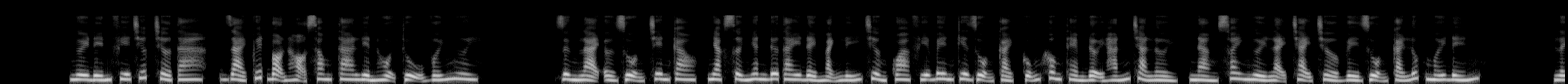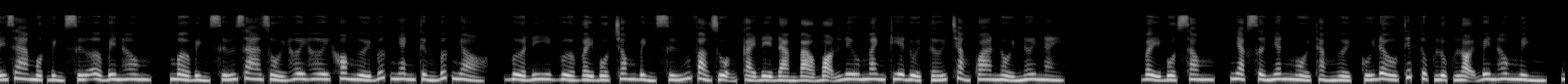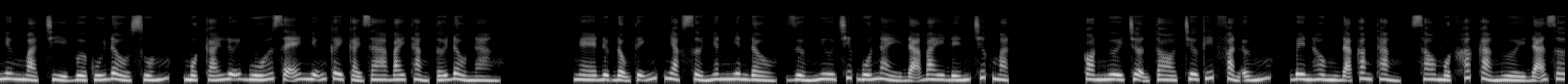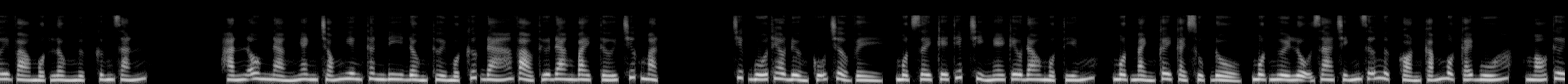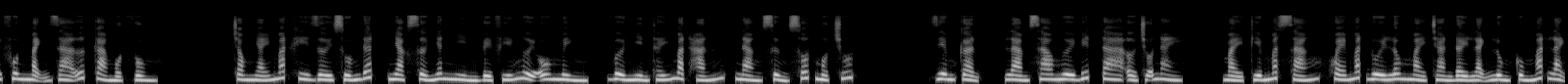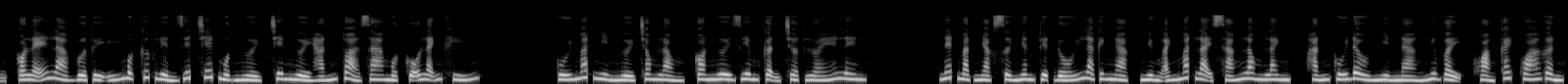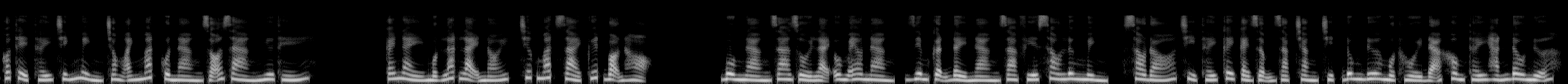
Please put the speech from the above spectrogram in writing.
Người đến phía trước chờ ta, giải quyết bọn họ xong ta liền hội tụ với ngươi. Dừng lại ở ruộng trên cao, nhạc sở nhân đưa tay đẩy mạnh Lý Trường qua phía bên kia ruộng cải cũng không thèm đợi hắn trả lời, nàng xoay người lại chạy trở về ruộng cải lúc mới đến. Lấy ra một bình sứ ở bên hông, mở bình sứ ra rồi hơi hơi kho người bước nhanh từng bước nhỏ, vừa đi vừa vẩy bột trong bình sứ vào ruộng cải để đảm bảo bọn lưu manh kia đuổi tới chẳng qua nổi nơi này. Vậy bột xong, nhạc sở nhân ngồi thẳng người cúi đầu tiếp tục lục lọi bên hông mình, nhưng mà chỉ vừa cúi đầu xuống, một cái lưỡi búa rẽ những cây cải ra bay thẳng tới đầu nàng. Nghe được động tĩnh, nhạc sở nhân nghiêng đầu, dường như chiếc búa này đã bay đến trước mặt. Còn người trợn to chưa kịp phản ứng, bên hông đã căng thẳng, sau một khắc cả người đã rơi vào một lồng ngực cứng rắn. Hắn ôm nàng nhanh chóng nghiêng thân đi đồng thời một cước đá vào thứ đang bay tới trước mặt. Chiếc búa theo đường cũ trở về, một giây kế tiếp chỉ nghe kêu đau một tiếng, một mảnh cây cải sụp đổ, một người lộ ra chính giữa ngực còn cắm một cái búa, máu tươi phun mạnh ra ướt cả một vùng. Trong nháy mắt khi rơi xuống đất, nhạc sở nhân nhìn về phía người ôm mình, vừa nhìn thấy mặt hắn, nàng sửng sốt một chút. Diêm cận, làm sao ngươi biết ta ở chỗ này? Mày kiếm mắt sáng, khóe mắt đuôi lông mày tràn đầy lạnh lùng cùng mắt lạnh, có lẽ là vừa tùy ý một cước liền giết chết một người, trên người hắn tỏa ra một cỗ lãnh khí. Cúi mắt nhìn người trong lòng, con ngươi diêm cận chợt lóe lên. Nét mặt nhạc sở nhân tuyệt đối là kinh ngạc nhưng ánh mắt lại sáng long lanh, hắn cúi đầu nhìn nàng như vậy, khoảng cách quá gần có thể thấy chính mình trong ánh mắt của nàng rõ ràng như thế. Cái này một lát lại nói, trước mắt giải quyết bọn họ. Buông nàng ra rồi lại ôm eo nàng, Diêm Cận đẩy nàng ra phía sau lưng mình, sau đó chỉ thấy cây cải rậm rạp chẳng chịt đung đưa một hồi đã không thấy hắn đâu nữa.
